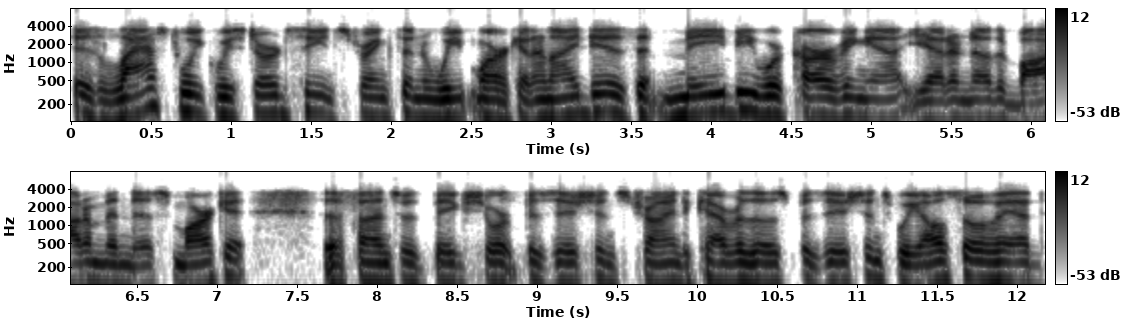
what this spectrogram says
Is last week we started seeing strength in the wheat market, and idea is that maybe we're carving out yet another bottom in this market. The funds with big short positions trying to cover those positions. We also had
